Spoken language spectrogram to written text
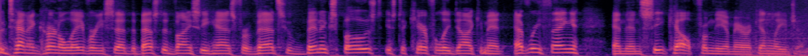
Lieutenant Colonel Avery said the best advice he has for vets who've been exposed is to carefully document everything and then seek help from the American Legion.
